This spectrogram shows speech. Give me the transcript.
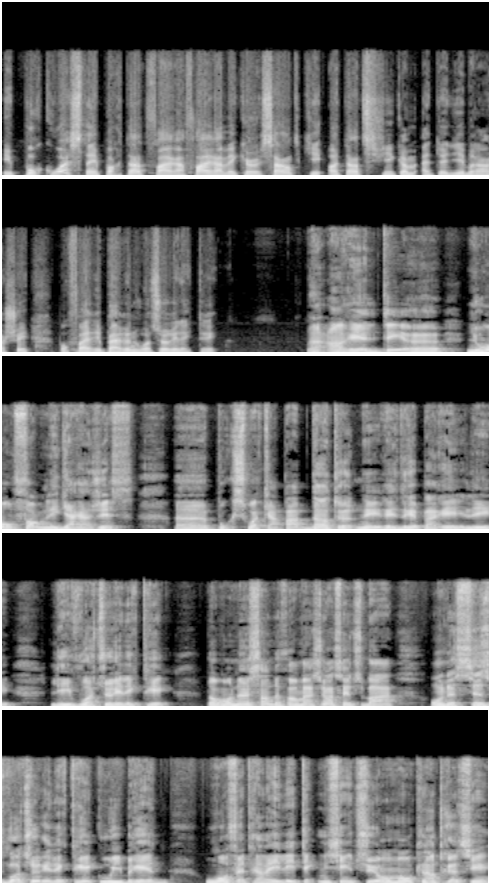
et pourquoi c'est important de faire affaire avec un centre qui est authentifié comme atelier branché pour faire réparer une voiture électrique? En réalité, euh, nous, on forme les garagistes euh, pour qu'ils soient capables d'entretenir et de réparer les, les voitures électriques. Donc, on a un centre de formation à Saint-Hubert. On a six voitures électriques ou hybrides où on fait travailler les techniciens dessus. On monte l'entretien.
